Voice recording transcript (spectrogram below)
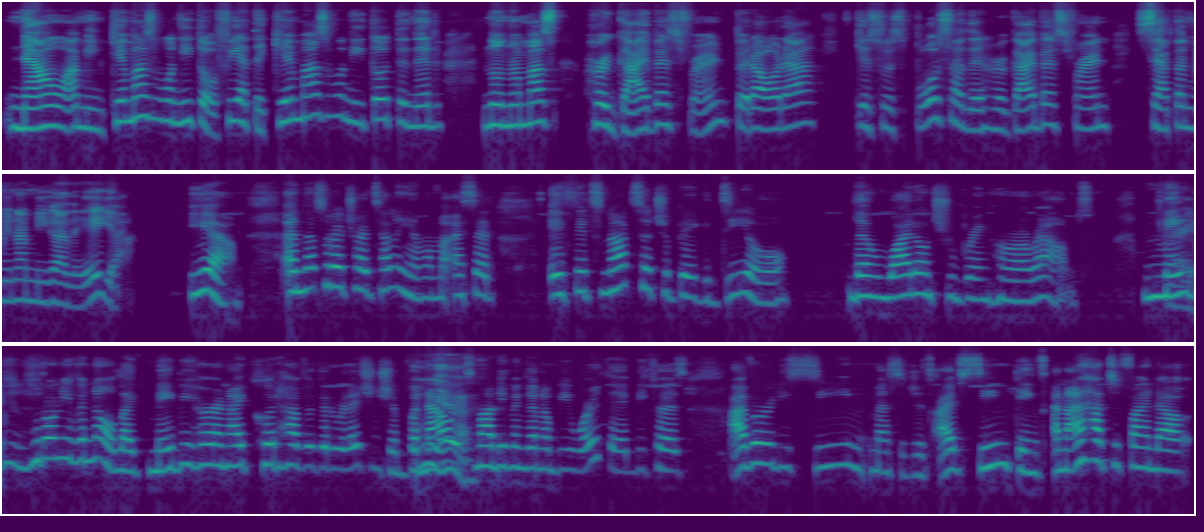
now, I mean, qué más bonito, fíjate, qué más bonito tener no nada más her guy best friend, pero ahora que su esposa de her guy best friend sea también amiga de ella. Yeah. And that's what I tried telling him. I said, if it's not such a big deal, then why don't you bring her around? Maybe right. you don't even know. Like maybe her and I could have a good relationship, but oh, now yeah. it's not even going to be worth it because I've already seen messages, I've seen things, and I had to find out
